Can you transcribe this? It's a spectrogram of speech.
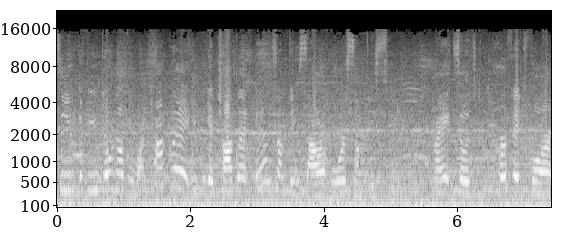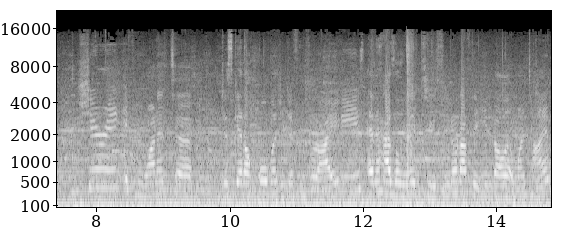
So you, if you don't know if you want chocolate, you can get chocolate and something sour or something sweet, right? So it's perfect for sharing if you wanted to just get a whole bunch of different varieties, and it has a lid too, so you don't have to eat it all at one time.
